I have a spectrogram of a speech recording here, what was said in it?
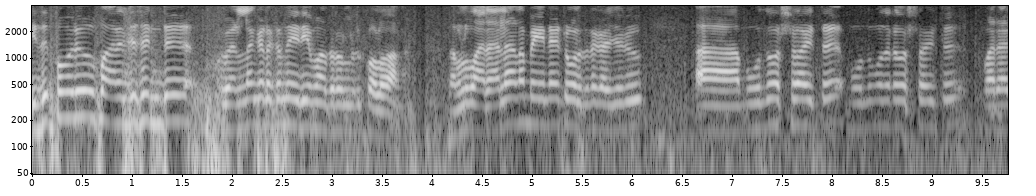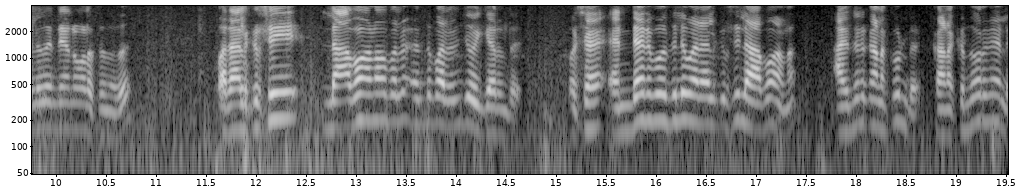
ഇതിപ്പോ ഒരു പതിനഞ്ച് സെന്റ് വെള്ളം കിടക്കുന്ന ഏരിയ മാത്രമുള്ള ഒരു കുളമാണ്. നമ്മൾ വരാലാണ് മെയിനായിട്ട് വളർത്തുന്നത്. കഴിഞ്ഞൊരു മൂന്ന് വർഷമായിട്ട് മൂന്ന് മൂന്നര വർഷമായിട്ട് വരാൽ തന്നെയാണ് വളർത്തുന്നത്. വരാൽ കൃഷി ലാഭമാണോ പല എന്ന് പലരും ചോദിക്കാറുണ്ട്. പക്ഷെ എന്റെ അനുഭവത്തിൽ വരാൽ കൃഷി ലാഭമാണ്. അതിനൊരു കണക്കുണ്ട്. കണക്കെന്ന് പറഞ്ഞാൽ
